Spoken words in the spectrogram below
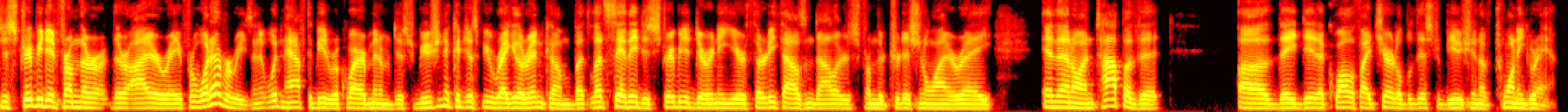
distributed from their their IRA for whatever reason, it wouldn't have to be a required minimum distribution. It could just be regular income. But let's say they distributed during a year thirty thousand dollars from their traditional IRA, and then on top of it, uh, they did a qualified charitable distribution of 20 grand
